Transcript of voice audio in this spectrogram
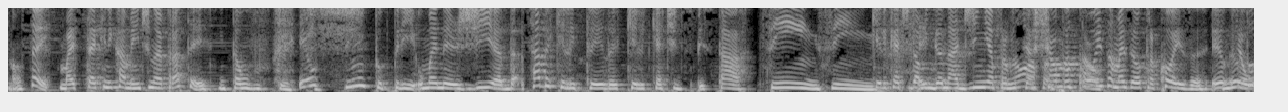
Não sei. Mas tecnicamente não é para ter. Então, eu sinto, Pri, uma energia. Da, sabe aquele trailer que ele quer te despistar? Sim, sim. Que ele quer te dar uma enganadinha para você Nossa, achar uma coisa, mas é outra coisa? Eu, Meu, eu, eu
